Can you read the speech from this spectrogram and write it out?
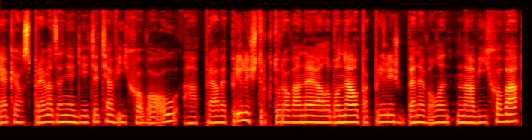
nejakého sprevádzania dieťaťa výchovou a práve príliš štrukturované alebo naopak príliš benevolentná výchova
